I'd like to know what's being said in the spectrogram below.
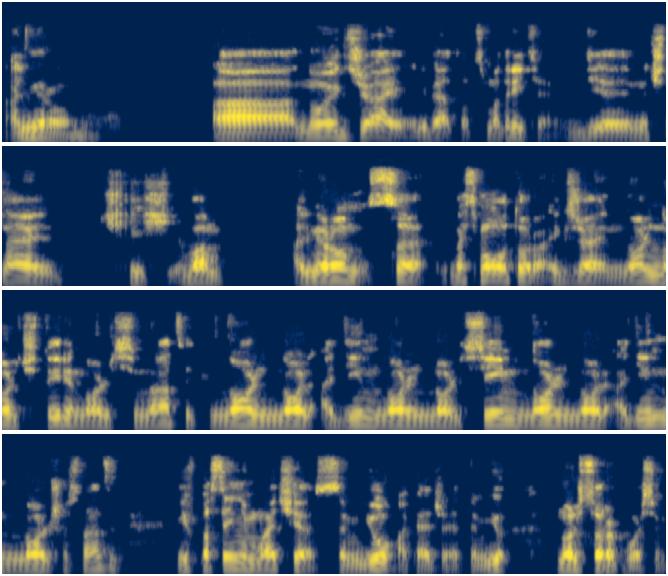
Альмирон. А, ну, XGI, ребят, вот смотрите, где начинаю вам Альмирон с восьмого тура XGI 004, 017, 001, 007, 001, 016 и в последнем матче с МЮ, опять же, это МЮ, 048.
